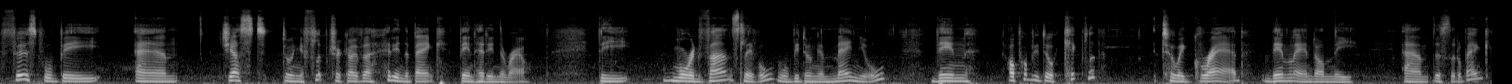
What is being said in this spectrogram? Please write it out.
First will be um, just doing a flip trick over, hitting the bank, then hitting the rail. The more advanced level will be doing a manual, then I'll probably do a kickflip to a grab, then land on the um, this little bank,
